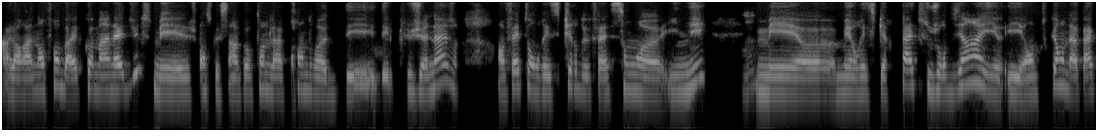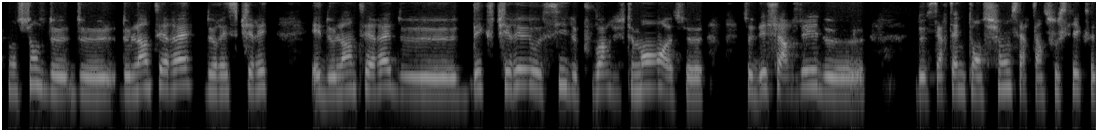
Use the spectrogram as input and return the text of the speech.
alors un enfant, bah, comme un adulte, mais je pense que c'est important de l'apprendre dès, dès, le plus jeune âge, en fait, on respire de façon innée. Mmh. mais, euh, mais on respire pas toujours bien et, en tout cas, on n'a pas conscience de, de, de l'intérêt de respirer et de l'intérêt d'expirer aussi, de pouvoir justement euh, se, se décharger de, de certaines tensions, certains soucis, etc.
